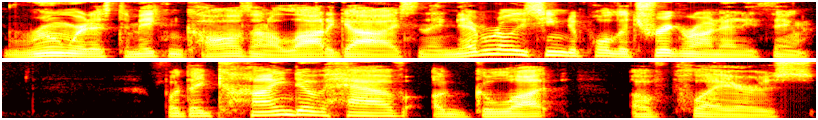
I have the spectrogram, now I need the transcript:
rumored as to making calls on a lot of guys, and they never really seem to pull the trigger on anything. But they kind of have a glut of players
